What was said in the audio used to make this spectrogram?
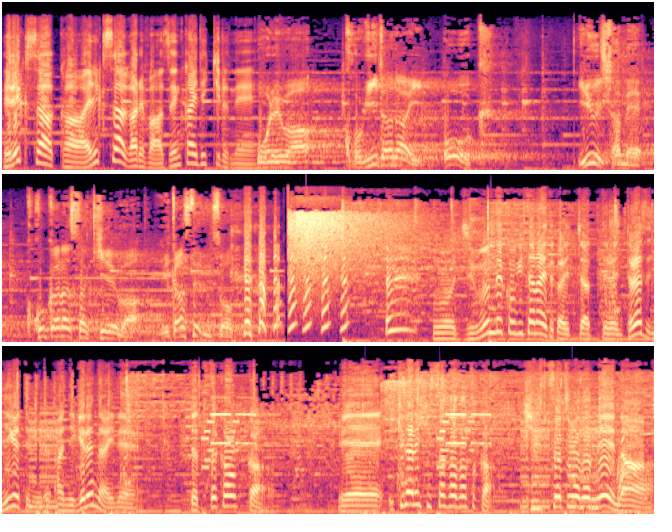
エレクサーか。エレクサーがあれば全開できるね。俺は小汚いオーク勇者めここから先へは行かせんぞ もう自分で小汚いとか言っちゃってる。とりあえず逃げてみる。あ、逃げれないね。じゃあ戦おっか。えー、いきなり必殺技とか。必殺技ねえな。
